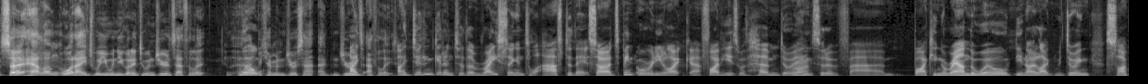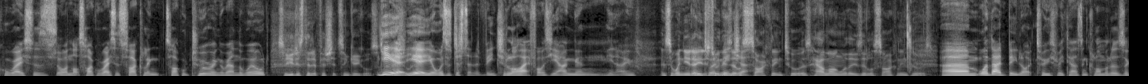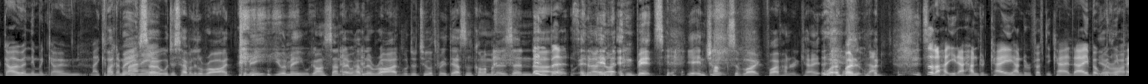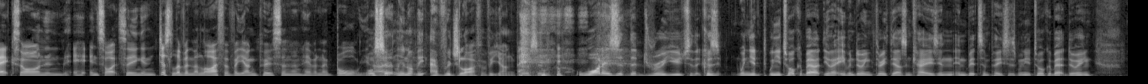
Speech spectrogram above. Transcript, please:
so, how long? What age were you when you got into endurance athlete? uh, Well, became an endurance a- endurance athlete. I didn't get into the racing until after that. So I'd spent already like uh, five years with him doing Right. sort of um, biking around the world, you know, like doing cycle races, or not cycle races, cycling, cycle touring around the world. so you just did it for shits and giggles. Yeah, initially. yeah, yeah, it was just an adventure life. I was young and, you know, And so when you're just Into doing these little cycling tours, how long were these little cycling tours? um, well, they'd be like two, 3,000 kilometres a go, and then we'd go and make a Fuck bit of me. money. So we'll just have a little ride. Timmy, you and me, we'll go on Sunday. We'll have a little ride. We'll do two or three thousand kilometres and In uh, bits, you know, in, like- in bits. Yeah. Yeah. in chunks of like 500k. What- what- No. what- sort of you know 100k 150k a day but Yeah, with your packs on and and sightseeing and just living the life of a young person and having a ball you well, know certainly not the average life of a young person. what is it that drew you to that? Because when you when you talk about you know even doing 3,000 k's in in bits and pieces, when you talk about doing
